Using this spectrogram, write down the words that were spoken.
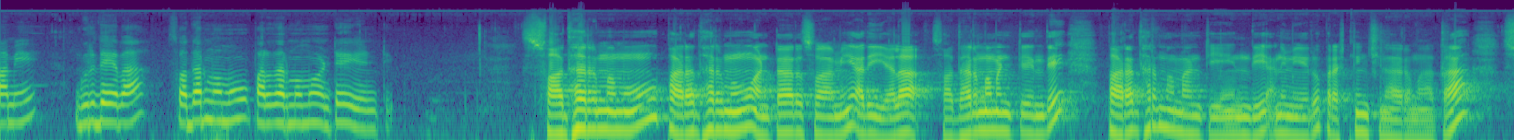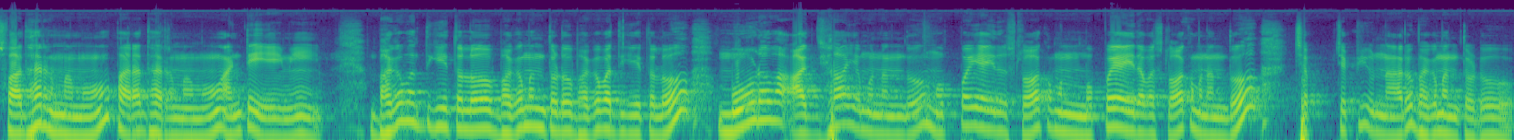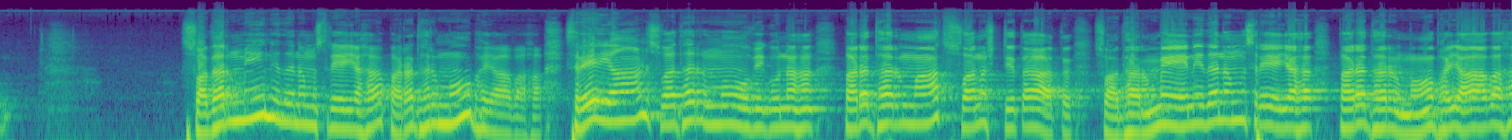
స్వామి గురుదేవ స్వధర్మము పరధర్మము అంటే ఏంటి? స్వధర్మము పరధర్మము అంటారు స్వామి. అది ఎలా? స్వధర్మం అంటే ఏంది? పరధర్మం అంటే ఏంది అని మీరు ప్రశ్నించినారు మాత. స్వధర్మము పరధర్మము అంటే ఏమి? భగవద్గీతలో భగవంతుడు భగవద్గీతలో మూడవ అధ్యాయమునందు ముప్పై ఐదు శ్లోకము ముప్పై ఐదవ శ్లోకమునందు చెప్ చెప్పి ఉన్నారు భగవంతుడు. స్వధర్మే నిధనం శ్రేయ పరధర్మో భయావహ. శ్రేయాన్ స్వధర్మో విగుణ. పరధర్మాత్ స్వనుష్ఠితాత్. స్వధర్మే నిధనం శ్రేయ పరధర్మో భయావహ.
